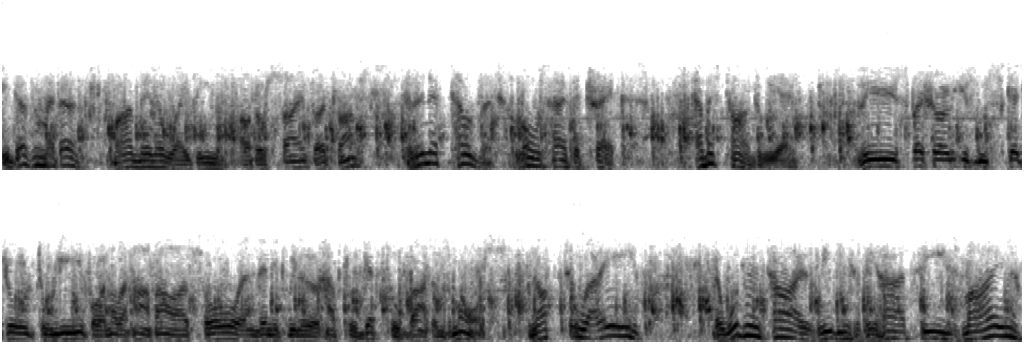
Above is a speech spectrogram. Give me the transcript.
It doesn't matter. My men are waiting. Out of sight, I trust. They're in a culvert alongside the tracks. How much time do we have? The special isn't scheduled to leave for another half hour or so, and then it will have to get to Barton's Moors. Not to worry. The wooden ties leading to the Heartsease mine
